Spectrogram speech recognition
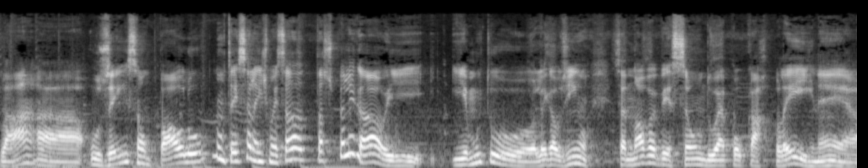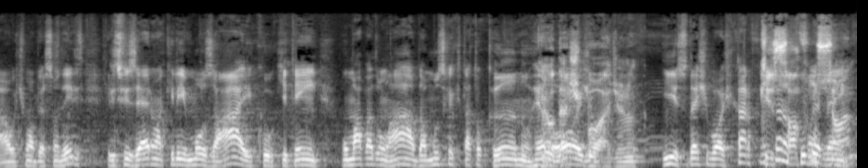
lá, usei em São Paulo, não tá excelente, mas tá, tá super legal e, e é muito legalzinho essa nova versão do Apple CarPlay, né, a última versão deles, eles fizeram aquele mosaico que tem um mapa de um lado, a música que tá tocando, É o relógio. dashboard, né? Isso, dashboard. Cara, Que funciona só super funciona. bem.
